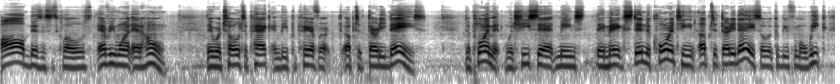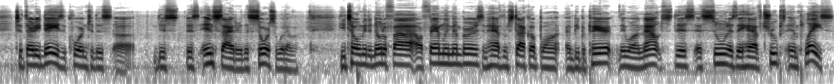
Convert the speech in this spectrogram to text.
all businesses closed, everyone at home. They were told to pack and be prepared for up to 30 days. Deployment, which he said means they may extend the quarantine up to 30 days, so it could be from a week to 30 days, according to this uh, this this insider, this source or whatever. He told me to notify our family members and have them stock up on and be prepared. They will announce this as soon as they have troops in place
